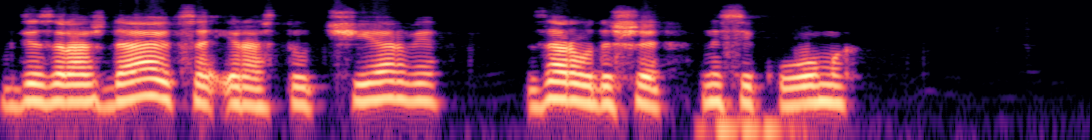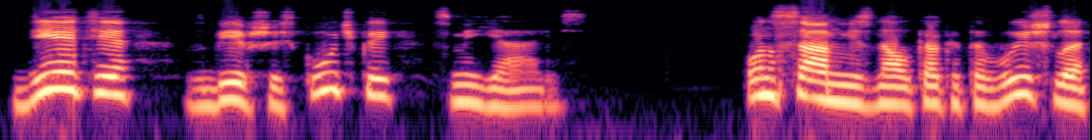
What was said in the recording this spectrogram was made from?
где зарождаются и растут черви, зародыши насекомых. Дети, сбившись кучкой, смеялись. Он сам не знал, как это вышло,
